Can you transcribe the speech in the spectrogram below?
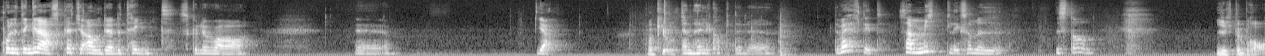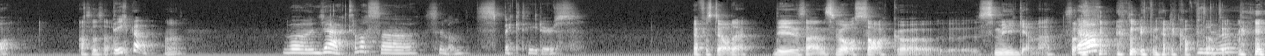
På en liten gräsplätt jag aldrig hade tänkt skulle vara eh, ja, Vad coolt. en helikopter. eh, Det var häftigt. Så mitt liksom i, i stan. Gick det bra? Alltså så här. Det gick bra. Ja. Det var en jäkla massa, man, spectators. Jag förstår det. Det är ju en svår sak att smyga med. Så Ja. en liten helikopter typ.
